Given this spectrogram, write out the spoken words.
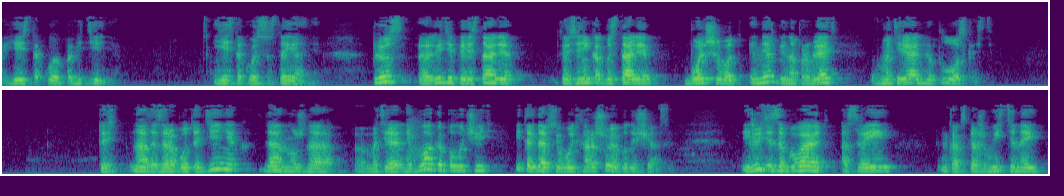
есть такое поведение, есть такое состояние. Плюс э, люди перестали, то есть они как бы стали больше вот энергию направлять в материальную плоскость. То есть надо заработать денег, да, нужно э, материальное благо получить, и тогда все будет хорошо, я буду счастлив. И люди забывают о своей ну, как скажем, истинной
